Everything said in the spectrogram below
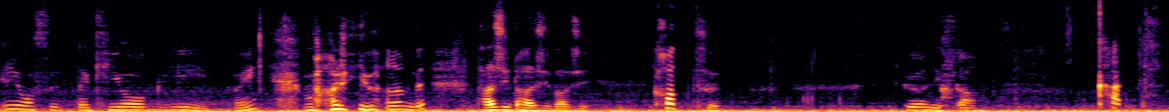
읽었을 때 기억이 에이? 말이 이상한데? 다시 다시 다시 커트 그러니까 카트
